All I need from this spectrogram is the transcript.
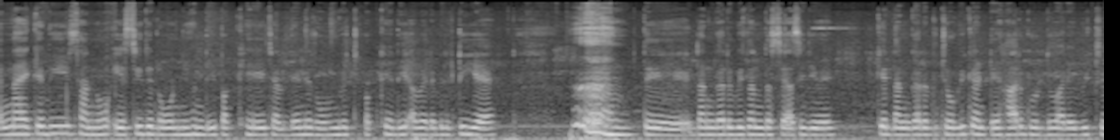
ਇੰਨਾ ਹੈ ਕਿ ਵੀ ਸਾਨੂੰ ਏਸੀ ਦੀ ਲੋੜ ਨਹੀਂ ਹੁੰਦੀ। ਪੱਖੇ ਚੱਲਦੇ ਨੇ, ਰੂਮ ਵਿੱਚ ਪੱਖੇ ਦੀ ਅਵੇਲੇਬਿਲਿਟੀ ਹੈ। ਤੇ ਲੰਗਰ ਵੀ ਤੁਹਾਨੂੰ ਦੱਸਿਆ ਸੀ ਜਿਵੇਂ ਕਿ ਲੰਗਰ 24 ਘੰਟੇ ਹਰ ਗੁਰਦੁਆਰੇ ਵਿੱਚ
